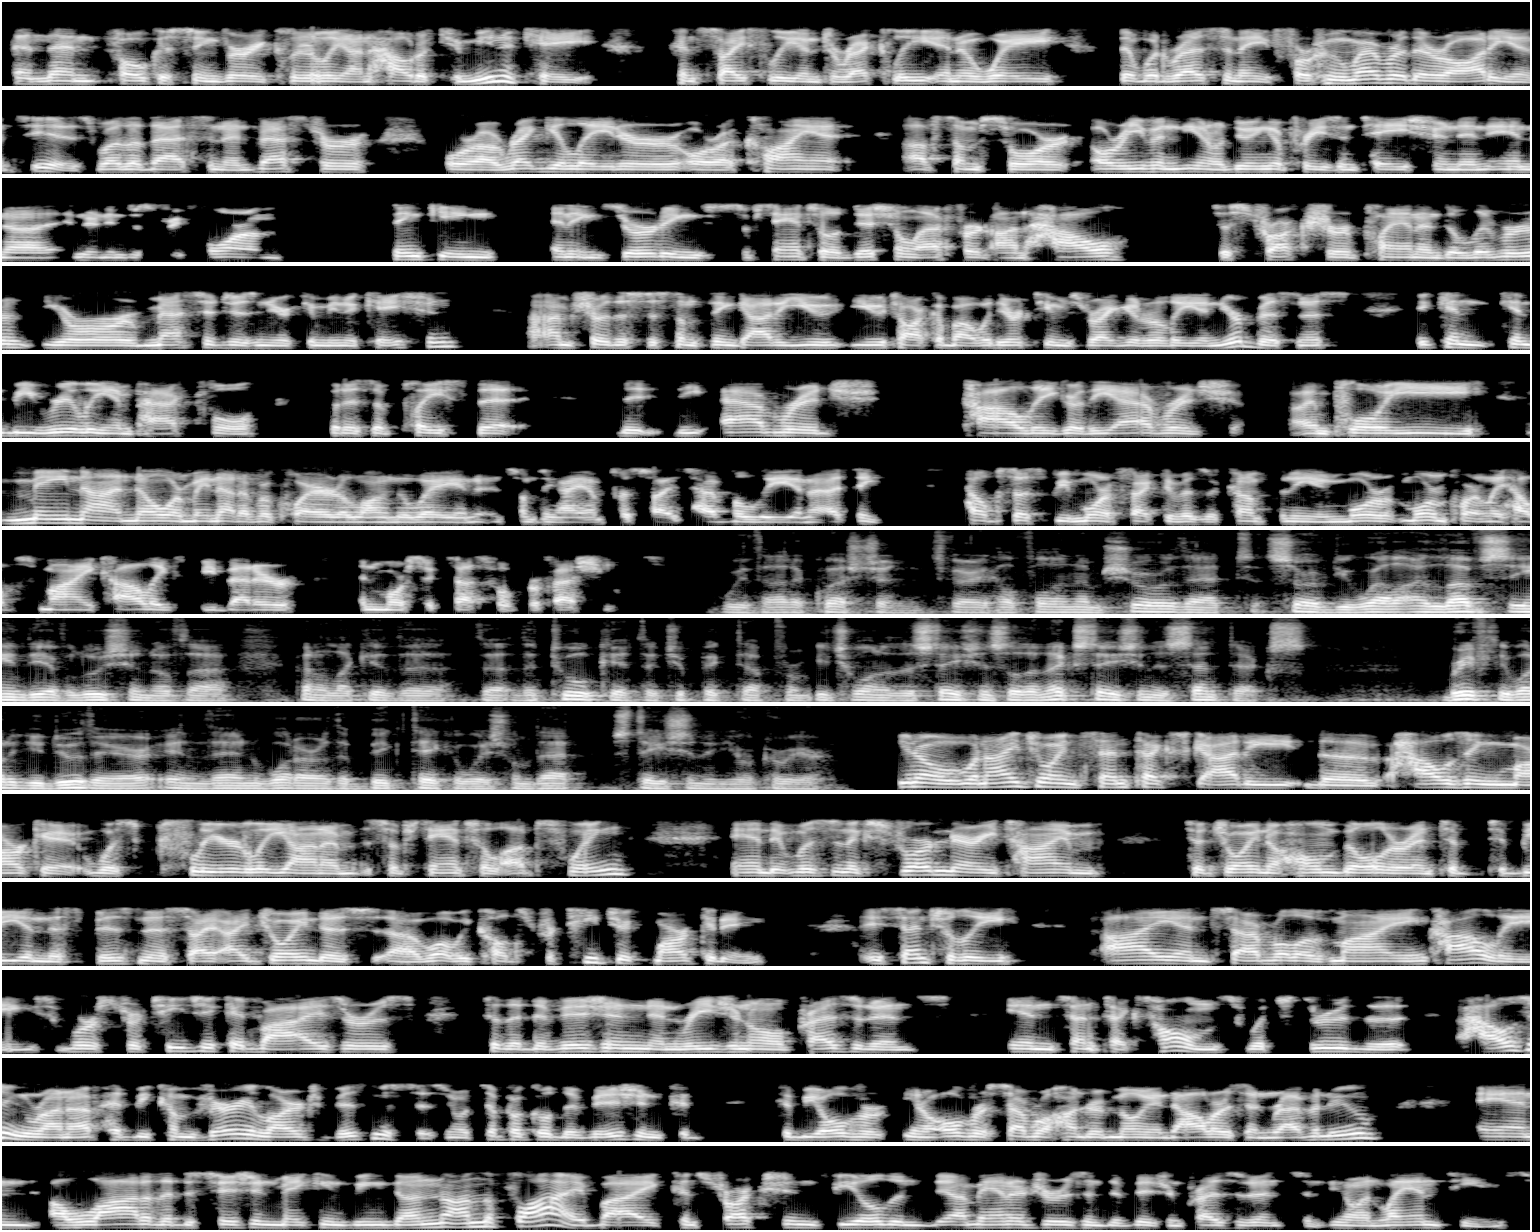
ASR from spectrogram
and then focusing very clearly on how to communicate concisely and directly in a way that would resonate for whomever their audience is, whether that's an investor or a regulator or a client of some sort, or even you know doing a presentation in in, a, in an industry forum, thinking and exerting substantial additional effort on how to structure, plan, and deliver your messages and your communication. I'm sure this is something, Gadi, you you talk about with your teams regularly in your business. It can can be really impactful, but it's a place that the the average colleague or the average employee may not know or may not have acquired along the way, and it's something I emphasize heavily, and I think helps us be more effective as a company, and more more importantly, helps my colleagues be better and more successful professionals. Without a question, it's very helpful, and I'm sure that served you well. I love seeing the evolution of the kind of like the, the the toolkit that you picked up from each one of the stations. So the next station is Centex. Briefly, what did you do there, and then what are the big takeaways from that station in your career? You know, when I joined Centex, Scotty, the housing market was clearly on a substantial upswing, and it was an extraordinary time to join a home builder and to, to be in this business, I, I joined as uh, what we called strategic marketing. Essentially, I and several of my colleagues were strategic advisors to the division and regional presidents in Centex Homes, which through the housing run up had become very large businesses. You know, a typical division could could be over, you know, over several hundred million dollars in revenue and a lot of the decision making being done on the fly by construction field and uh, managers and division presidents and you know and land teams.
